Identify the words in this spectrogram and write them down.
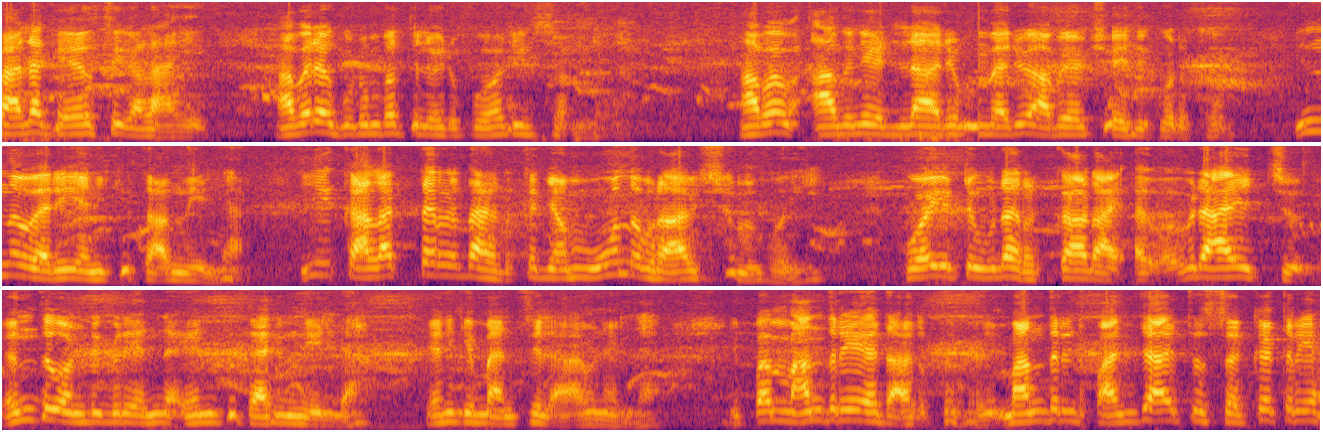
പല കേസുകളായി. അവരെ കുടുംബത്തിലൊരു പോലീസുണ്ട്. അവൻ അതിനെല്ലാവരും വരും അപേക്ഷ എഴുതി കൊടുക്കും. ഇന്ന് വരെ എനിക്ക് തന്നില്ല. ഈ കളക്ടറുടെ അടുത്ത് ഞാൻ മൂന്ന് പ്രാവശ്യം പോയി. പോയിട്ട് ഇവിടെ റെക്കോർഡായി ഇവിടെ അയച്ചു എന്തുകൊണ്ട് ഇവർ എന്നെ എനിക്ക് തരുന്നില്ല? എനിക്ക് മനസ്സിലാവണില്ല ഇപ്പം മന്ത്രിയെ അടുത്ത് മന്ത്രി പഞ്ചായത്ത് സെക്രട്ടറിയെ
